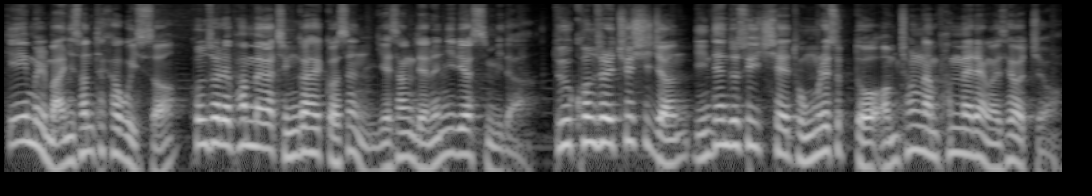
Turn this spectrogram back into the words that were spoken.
게임을 많이 선택하고 있어 콘솔의 판매가 증가할 것은 예상되는 일이었습니다. 두 콘솔의 출시 전 닌텐도 스위치의 동물의 숲도 엄청난 판매량을 세웠죠.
